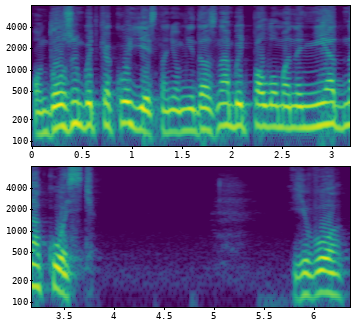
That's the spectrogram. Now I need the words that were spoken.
он должен быть какой есть, на нем не должна быть поломана ни одна кость. Его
